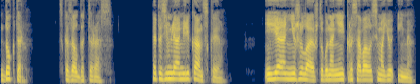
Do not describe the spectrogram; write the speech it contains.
«Доктор», сказал Гаттерас. «Это земля американская, и я не желаю, чтобы на ней красовалось мое имя».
